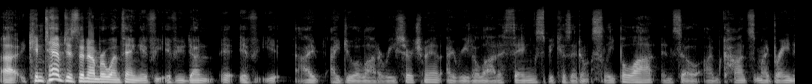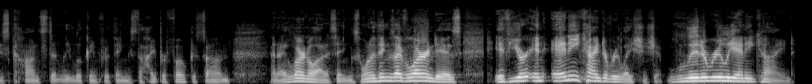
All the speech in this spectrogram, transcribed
Uh, contempt is the number one thing. If if you've done, i- if you, I I do a lot of research, man. I read a lot of things because I don't sleep a lot, and so I'm constant. My brain is constantly looking for things to hyper focus on, and I learn a lot of things. One of the things I've learned is if you're in any kind of relationship, literally any kind,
